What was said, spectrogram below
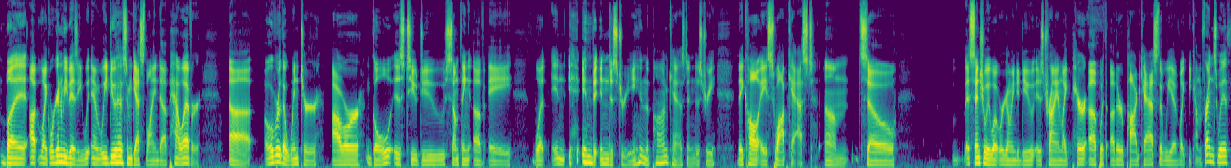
but uh, like we're gonna be busy, we, and we do have some guests lined up. However, uh, over the winter, our goal is to do something of a what in in the industry, in the podcast industry, they call a swap cast. Um, so essentially what we're going to do is try and like pair up with other podcasts that we have like become friends with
